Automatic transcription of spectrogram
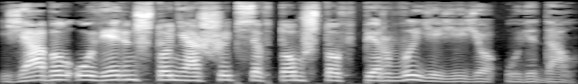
я был уверен, что не ошибся в том, что впервые ее увидал.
